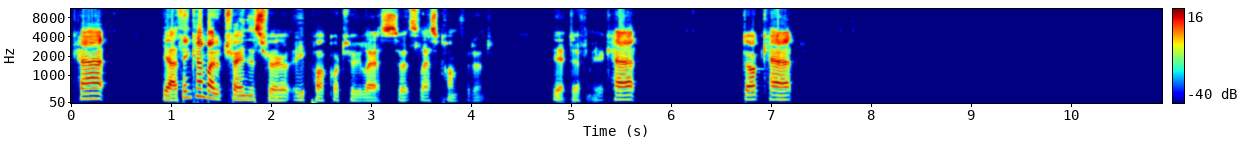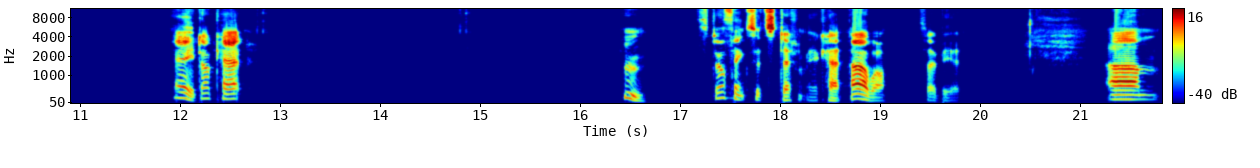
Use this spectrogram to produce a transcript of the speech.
Cat. Yeah, I think I might have trained this for an epoch or two less, so it's less confident. Yeah, definitely a cat. Dog cat. Hey, dog cat. Hmm. Still thinks it's definitely a cat. Oh well, so be it. Um,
